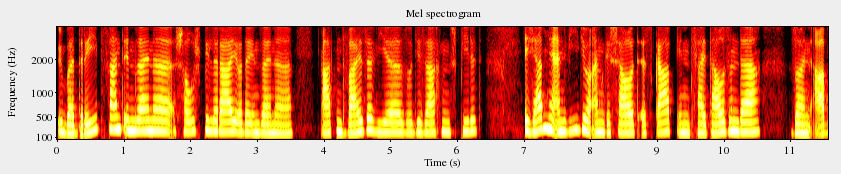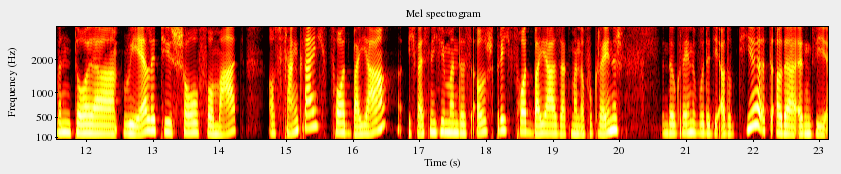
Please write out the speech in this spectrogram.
überdreht fand in seiner Schauspielerei oder in seiner Art und Weise, wie er so die Sachen spielt. Ich habe mir ein Video angeschaut. Es gab in 2000er so ein Abenteuer-Reality-Show-Format aus Frankreich, Fort Bayard. Ich weiß nicht, wie man das ausspricht. Fort Bayard sagt man auf Ukrainisch. In der Ukraine wurde die adoptiert oder irgendwie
